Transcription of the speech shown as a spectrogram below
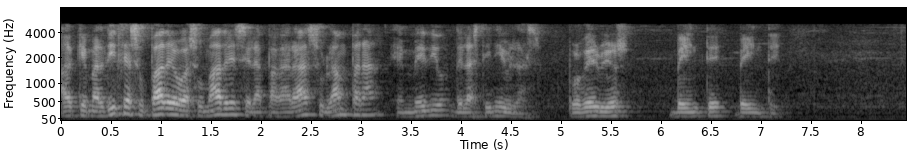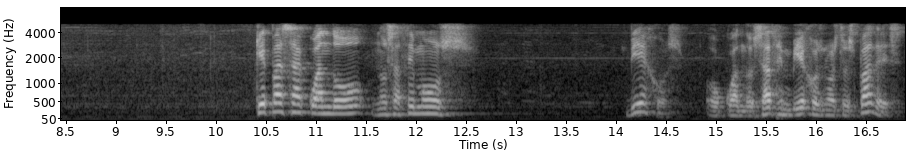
Al que maldice a su padre o a su madre se le apagará su lámpara en medio de las tinieblas. Proverbios 20, 20. ¿Qué pasa cuando nos hacemos viejos o cuando se hacen viejos nuestros padres?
